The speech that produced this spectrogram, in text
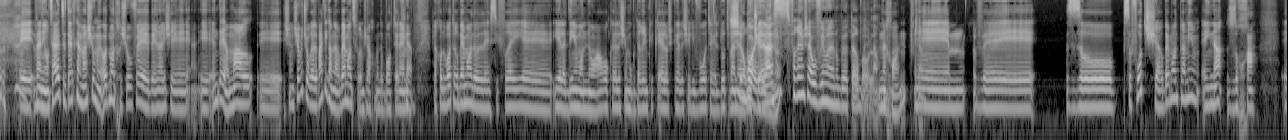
אה, ואני רוצה לצטט כאן משהו מאוד מאוד חשוב אה, בעיניי, שאנדי אמר, אה, שאני חושבת שהוא רלוונטי גם להרבה מאוד ספרים שאנחנו מדברות עליהם. כן. שאנחנו מדברות הרבה מאוד על אה, ספרי אה, ילדים או נוער, או כאלה שמוגדרים ככאלה, או כאלה שליוו את הילדות והנערות שבואי, אלה שלנו. הספרים שאהובים עלינו ביותר בעולם. נכון. כן. אמ, וזו ספרות שהרבה מאוד פעמים אינה זוכה. אה,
